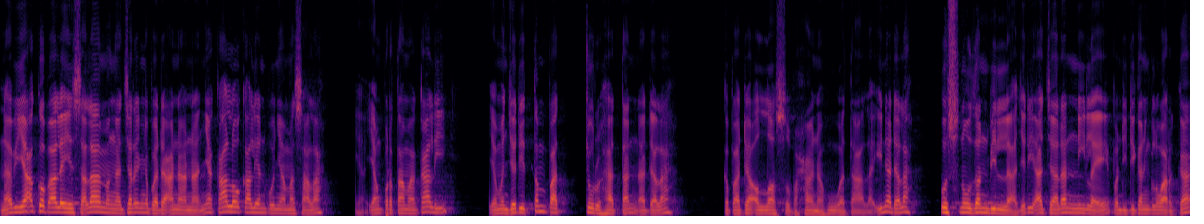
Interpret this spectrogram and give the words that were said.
Nabi Yakub alaihissalam mengajarkan kepada anak-anaknya kalau kalian punya masalah, ya, yang pertama kali yang menjadi tempat curhatan adalah kepada Allah Subhanahu wa taala. Ini adalah husnudzan billah. Jadi ajaran nilai pendidikan keluarga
